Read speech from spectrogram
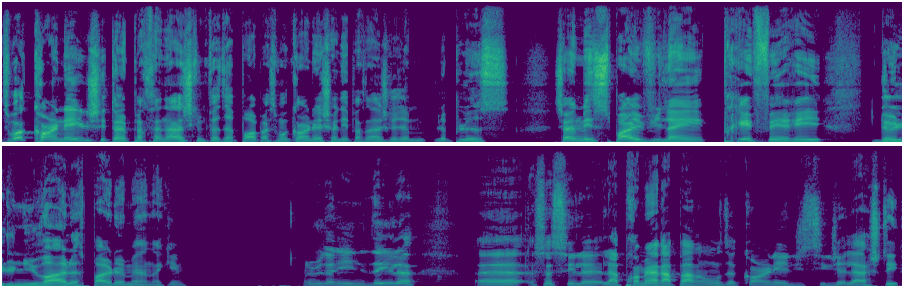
tu vois, Carnage, c'est un personnage qui me faisait peur. Parce que moi, Carnage, c'est un des personnages que j'aime le plus. C'est un de mes super vilains préférés de l'univers de Spider-Man, ok? Je vais vous donner une idée, là. Euh, ça, c'est la première apparence de Carnage ici que j'ai acheté.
